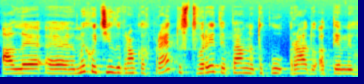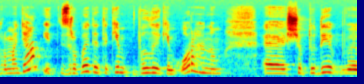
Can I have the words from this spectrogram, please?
але е, ми хотіли в рамках проекту створити певну таку раду активних громадян і зробити таким великим органом, е, щоб туди в-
